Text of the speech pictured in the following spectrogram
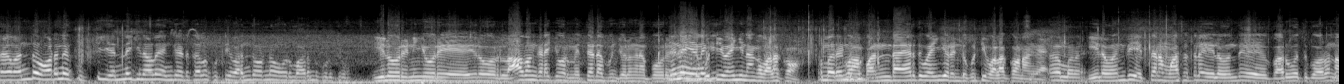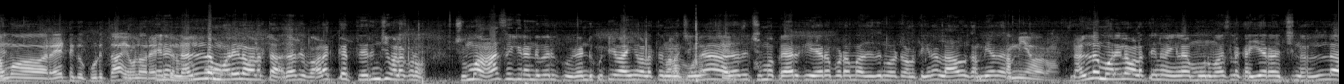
நான் வந்த உடனே குட்டி என்னைக்குனாலும் எங்க எடுத்தாலும் குட்டி வந்த உடனே ஒரு மருந்து கொடுத்துருவோம் இதுல ஒரு நீங்க ஒரு இதுல ஒரு லாபம் கிடைக்க ஒரு மெத்தட் அப்படின்னு சொல்லுங்க. இப்போ ஒரு குட்டி வாங்கி நாங்க வளர்க்கோம். நம்ம ரெண்டு பன்னெண்டாயிரத்துக்கு வாங்கி ரெண்டு குட்டி வளர்க்கோம் நாங்க. இதுல வந்து எத்தனை மாசத்துல இதுல வந்து பருவத்துக்கு வரும்? நம்ம ரேட்டுக்கு கொடுத்தா எவ்வளவு ரேட்டு நல்ல முறையில் வளர்த்தா அதாவது வளர்க்க தெரிஞ்சு வளர்க்கணும். சும்மா ஆசைக்கு ரெண்டு பேருக்கு ரெண்டு குட்டி வாங்கி வளர்த்தணும்னு வச்சிங்கன்னா அதாவது சும்மா பேருக்கு ஏற போடாம அது இதுன்னு வளர்த்தீங்கன்னா லாபம் கம்மியாக தான் இருக்கும். கம்மியா வரும். நல்ல முறையில் வளர்த்தீங்கன்னு வைங்களேன் மூணு மாசத்துல கையேற வச்சு நல்லா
